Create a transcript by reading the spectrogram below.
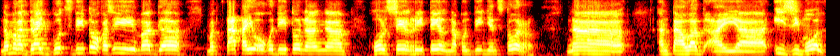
ng mga dried goods dito kasi mag ah, magtatayo ako dito ng ah, wholesale retail na convenience store na ang tawag ay ah, Easy Mall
